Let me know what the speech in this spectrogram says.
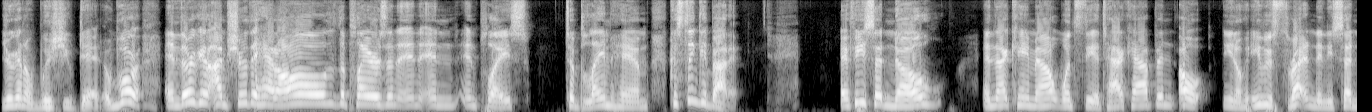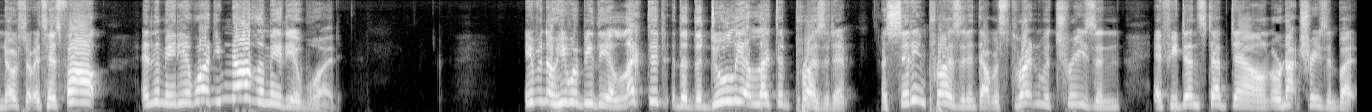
you're going to wish you did. And they're going to, I'm sure they had all the players in, in, in, in place to blame him. Because think about it. If he said no and that came out once the attack happened, oh, you know, he was threatened and he said no, so it's his fault. And the media would. You know the media would even though he would be the elected, the, the duly elected president, a sitting president that was threatened with treason if he didn't step down, or not treason, but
